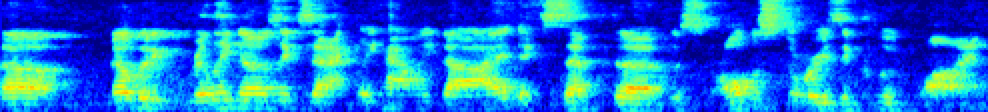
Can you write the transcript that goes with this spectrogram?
Um, nobody really knows exactly how he died, except uh, this, all the stories include wine.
